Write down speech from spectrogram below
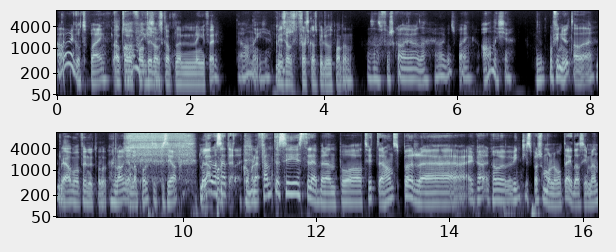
Ja, det er et godt poeng. At han har fått i landskapene lenge før. Det aner jeg ikke. Hvis han først skal spille for Spania. Hvis han først skal gjøre det. Ja, det er et godt poeng. Aner ikke. Må finne ut av det. Ja, må finne ut av det. Lang en Laporte spesial. Men uansett, fantasystreberen på Twitter han spør eh, Jeg kan, kan vinkle spørsmålet mot deg, da, Simen.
